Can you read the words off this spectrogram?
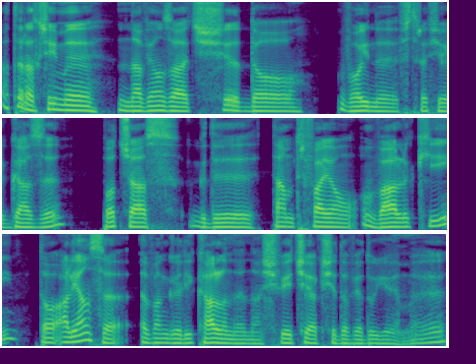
A teraz chcielibyśmy nawiązać do wojny w strefie gazy. Podczas gdy tam trwają walki, to alianse ewangelikalne na świecie, jak się dowiadujemy,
